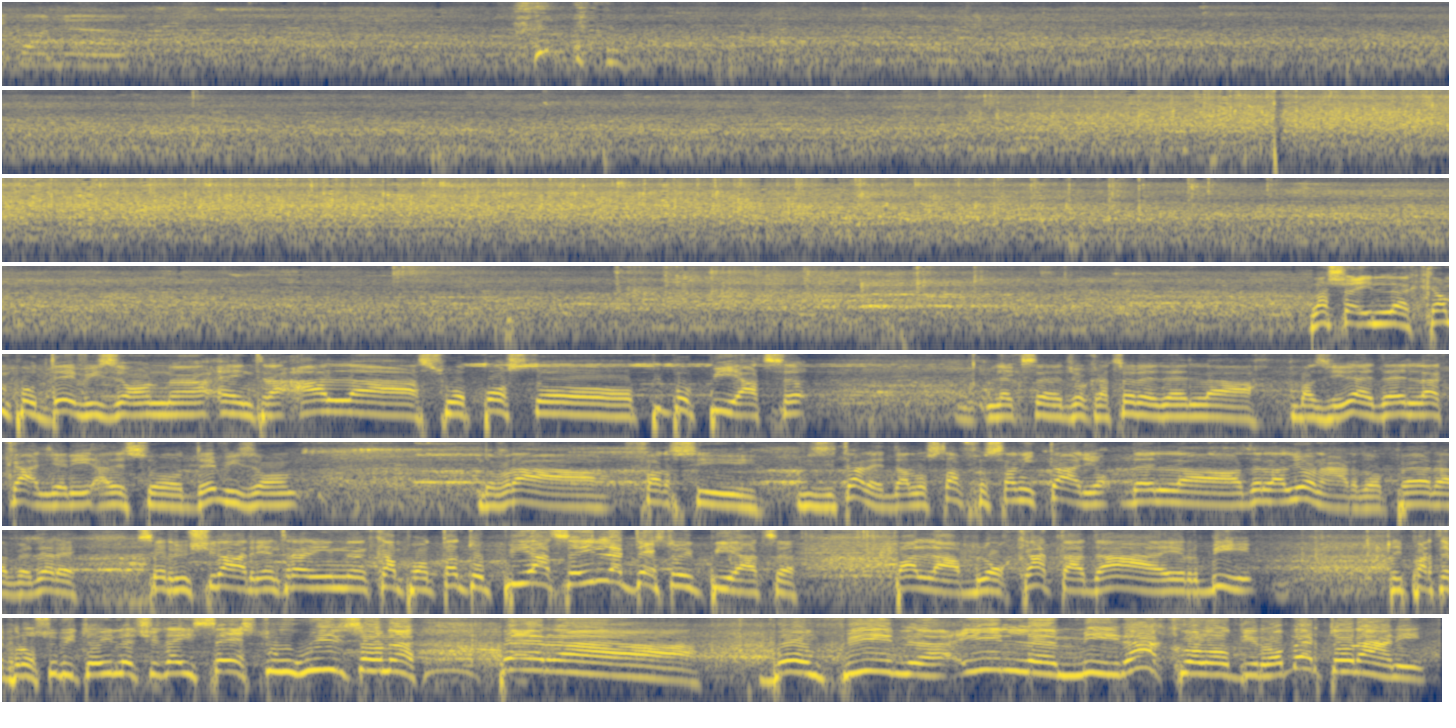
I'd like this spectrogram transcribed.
con lascia il campo Davison, entra al suo posto Pippo Piaz, l'ex giocatore della Basilea e del Cagliari, adesso Davison dovrà farsi visitare dallo staff sanitario della, della, Leonardo per vedere se riuscirà a rientrare in campo, intanto Piaz, il destro di Piaz, palla bloccata da Erbi, riparte però subito il città di Sestu, Wilson per Bonfin, il miracolo di Roberto Rani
